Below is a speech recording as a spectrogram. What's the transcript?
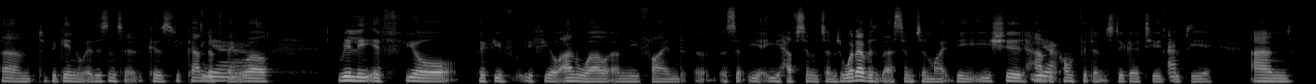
um, to begin with, isn't it? Because you kind of yeah. think, well, really, if you're if you if you're unwell and you find a, a, you have symptoms, whatever that symptom might be, you should have the confidence to go to your GP. Absolutely. And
